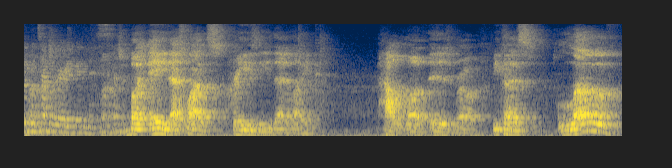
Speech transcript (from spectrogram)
It'll be temporary goodness. Might not. But hey, that's why it's crazy that like how love is, bro. Because love,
